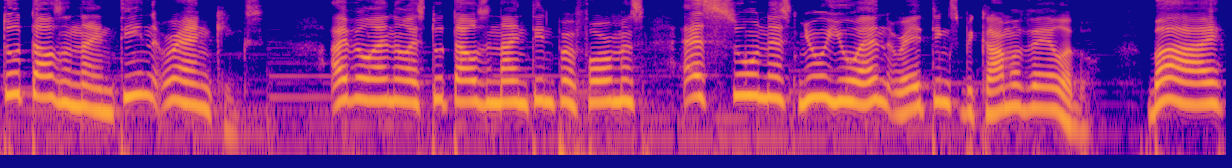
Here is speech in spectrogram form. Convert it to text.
2019 rankings. I will analyze 2019 performance as soon as new UN ratings become available. Bye!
